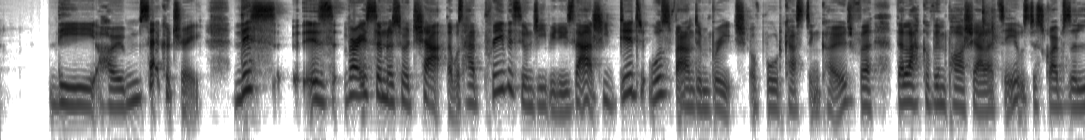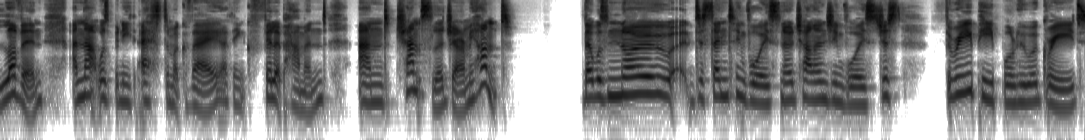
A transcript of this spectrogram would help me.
the Home Secretary. This is very similar to a chat that was had previously on GB News that actually did was found in breach of broadcasting code for the lack of impartiality. It was described as a love-in, and that was beneath Esther McVey, I think Philip Hammond, and Chancellor Jeremy Hunt. There was no dissenting voice, no challenging voice, just three people who agreed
